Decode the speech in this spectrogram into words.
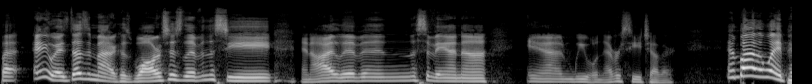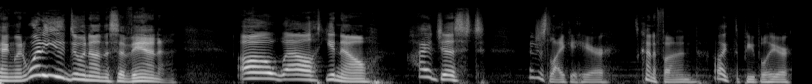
But, anyways, doesn't matter because walruses live in the sea and I live in the savannah and we will never see each other. And by the way, Penguin, what are you doing on the savannah? Oh, well, you know, I just I just like it here. It's kind of fun. I like the people here.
